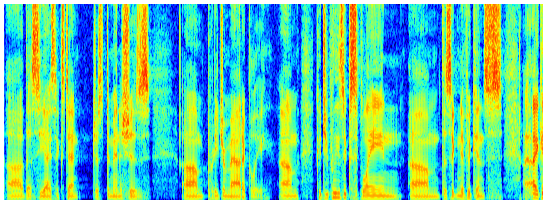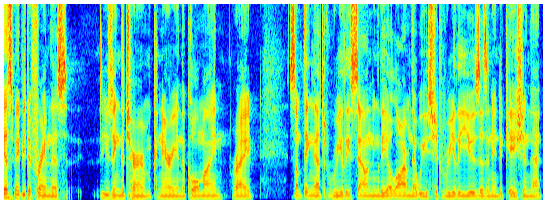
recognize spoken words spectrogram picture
uh, that sea ice extent just diminishes um, pretty dramatically. Um, could you please explain um, the significance? I, I guess maybe to frame this using the term "canary in the coal mine," right? something that's really sounding the alarm that we should really use as an indication that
